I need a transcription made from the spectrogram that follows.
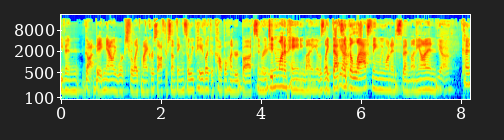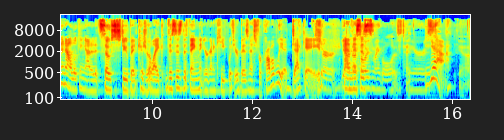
even got big. Now he works for like Microsoft or something. So we paid like a couple hundred bucks and we didn't want to pay any money. It was like that's Yeah. like the last thing we wanted to spend money on and Yeah. Kind of now looking at it it's so stupid because you're like this is the thing that you're going to keep with your business for probably a decade. Sure. Yeah, and that's this always is my goal is 10 years. yeah. Yeah.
